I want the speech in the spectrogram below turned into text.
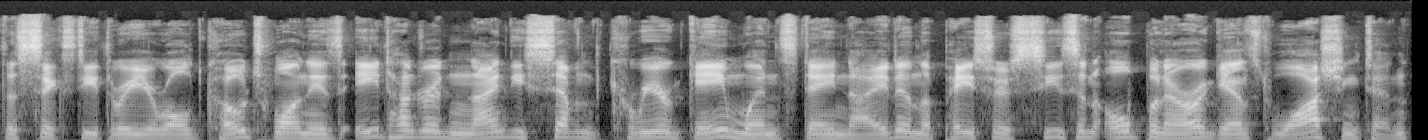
The 63 year old coach won his 897th career game Wednesday night in the Pacers season opener against Washington.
